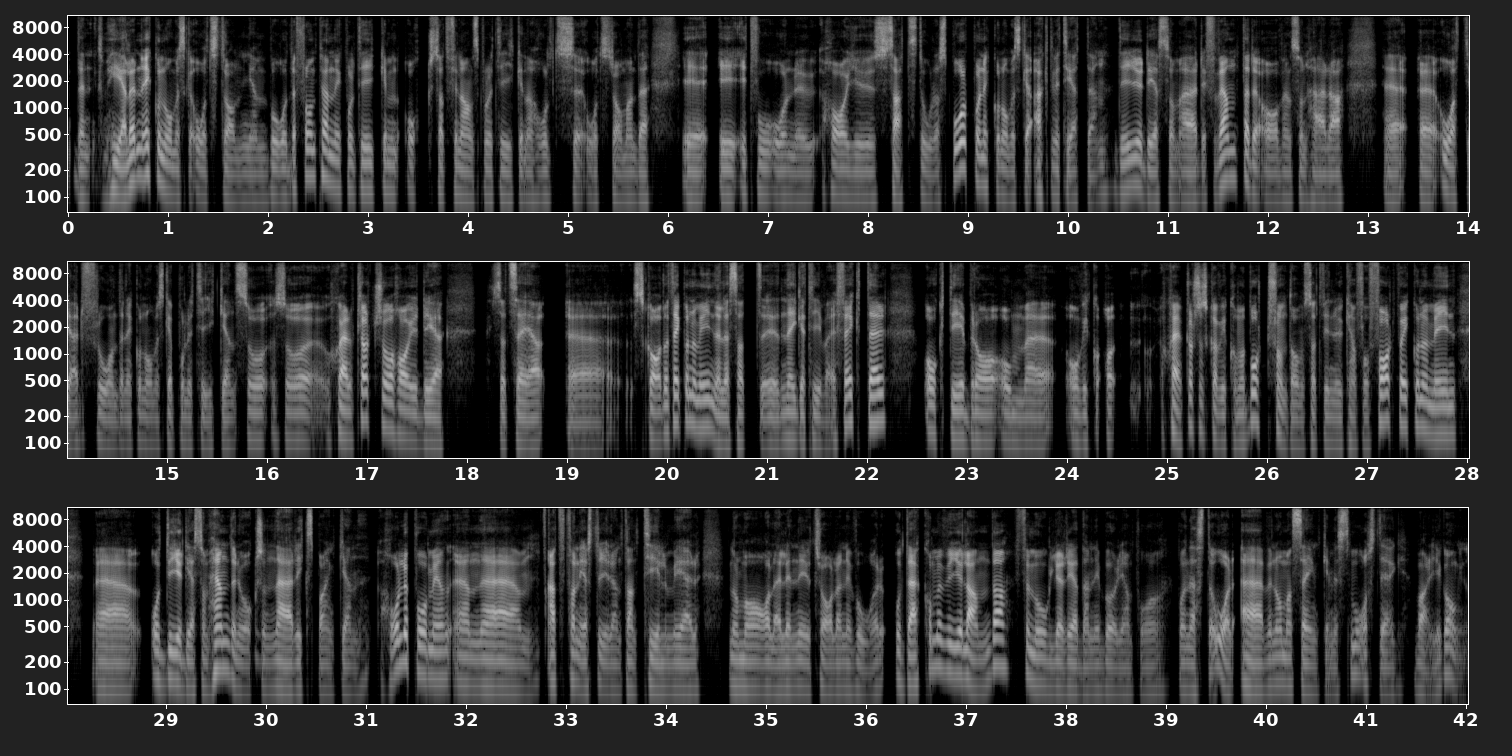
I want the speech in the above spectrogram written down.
den, liksom, hela den ekonomiska åtstramningen, både från penningpolitiken men också att finanspolitiken har hållits eh, åtstramande eh, i, i två år nu, har ju satt stora spår på den ekonomiska aktiviteten. Det är ju det som är det förväntade av en sån här eh, eh, åtgärd från den ekonomiska politiken. Så, så självklart så har ju det så att säga eh, skadat ekonomin eller satt eh, negativa effekter. Och det är bra om, eh, om vi... Självklart så ska vi komma bort från dem så att vi nu kan få fart på ekonomin. Eh, och det är det som händer nu också när Riksbanken håller på med en, eh, att ta ner styrräntan till mer normala eller neutrala nivåer. Och där kommer vi ju landa förmodligen redan i början på, på nästa år, även om man sänker med små steg varje gång.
